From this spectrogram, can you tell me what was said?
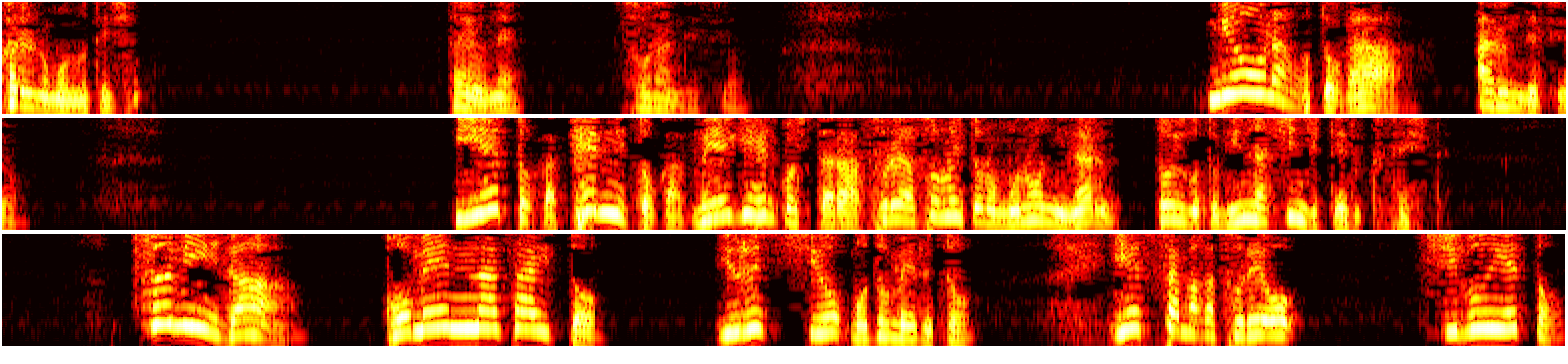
彼のものでしょ？だよね。そうなんですよ。妙なことがあるんですよ。家とか権利とか名義変更したら、それはその人のものになるということをみんな信じているくせして。罪がごめんなさいと許しを求めると、イエス様がそれを自分へと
